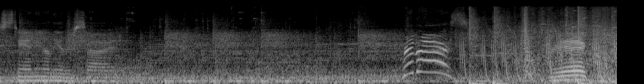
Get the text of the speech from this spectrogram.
Standing on the other side. Rivers! Rick!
